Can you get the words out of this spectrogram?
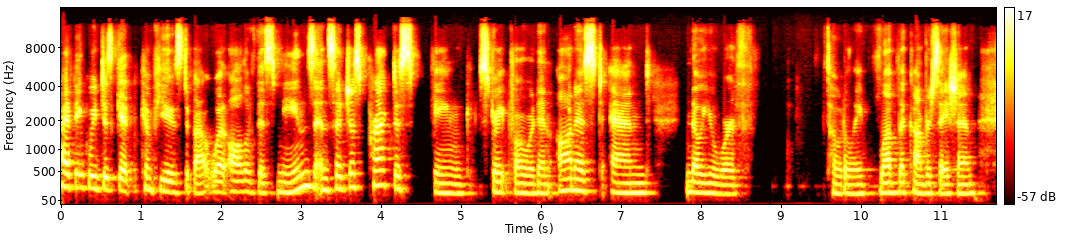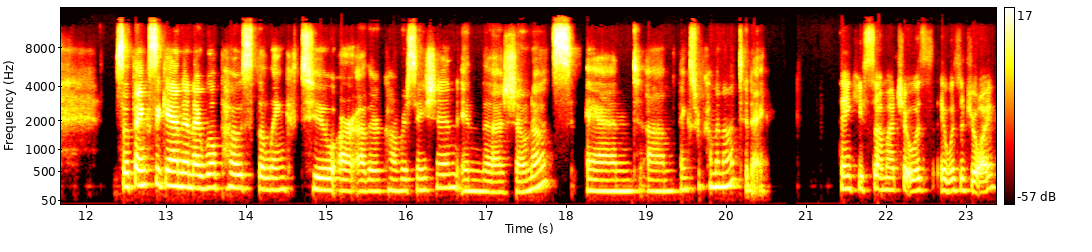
I think we just get confused about what all of this means. And so just practice being straightforward and honest and know your worth. Totally. Love the conversation. So thanks again. And I will post the link to our other conversation in the show notes. And um, thanks for coming on today. Thank you so much. It was it was a joy.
